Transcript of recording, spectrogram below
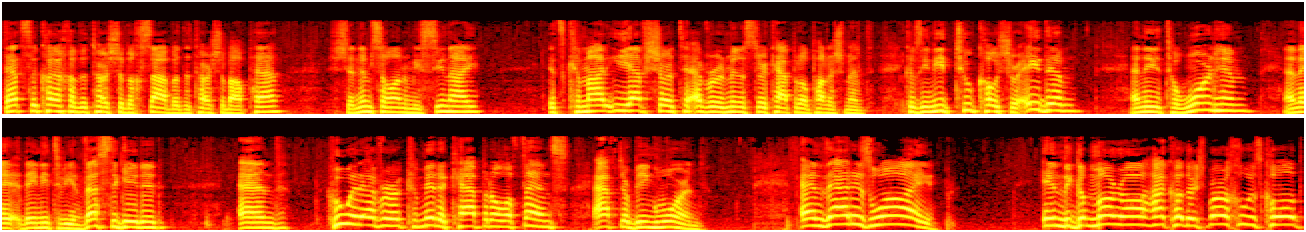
that's the koyach of the Torah Shabbat but the Torah Shabbat Peh, Shenim Salon Misinai, it's kamad efshar to ever administer capital punishment. Because you need two kosher edim, and they need to warn him, and they, they need to be investigated, and who would ever commit a capital offense after being warned? And that is why in the Gemara, HaKadosh Baruch Hu is called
